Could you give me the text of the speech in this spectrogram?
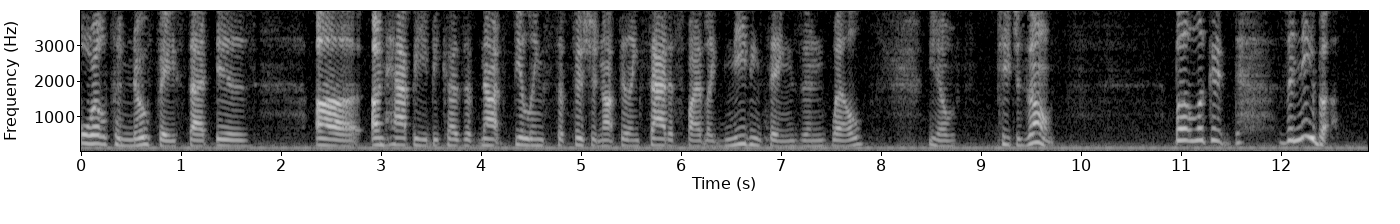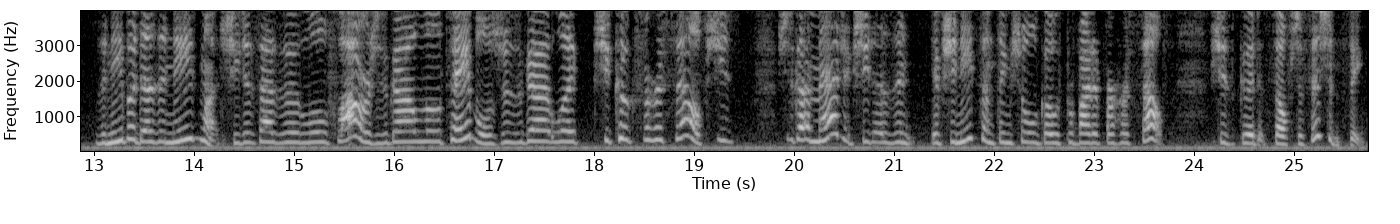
foil to no face that is uh, unhappy because of not feeling sufficient, not feeling satisfied, like needing things, and well, you know, teach his own. But look at Zeniba. Zeniba doesn't need much. She just has a little flower. She's got a little table. She's got like she cooks for herself. She's she's got magic. She doesn't if she needs something, she'll go provide it for herself. She's good at self-sufficiency.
